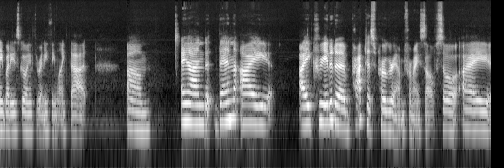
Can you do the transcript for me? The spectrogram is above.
anybody's going through anything like that. Um, and then I I created a practice program for myself. So I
